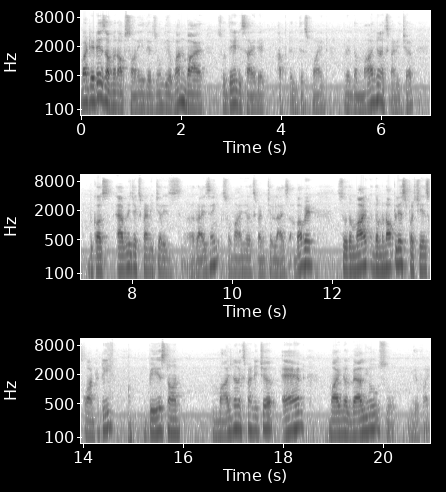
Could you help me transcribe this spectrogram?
but it is a monopsony. There is only a one buyer. So they decided up till this point where the marginal expenditure because average expenditure is uh, rising so marginal expenditure lies above it. So the the monopolist purchase quantity based on marginal expenditure and marginal value so they find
